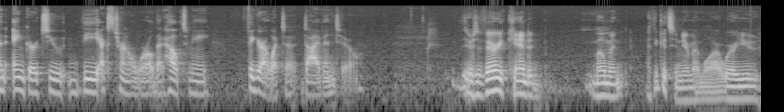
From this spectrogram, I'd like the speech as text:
an anchor to the external world that helped me figure out what to dive into. There's a very candid moment, I think it's in your memoir, where you,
